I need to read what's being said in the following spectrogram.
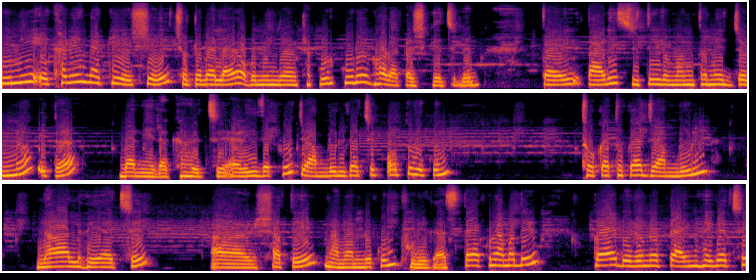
উনি এখানেই নাকি এসে ছোটবেলায় অবনীন্দ্রনাথ ঠাকুর কুড়ে ঘর আকাশ গেছিলেন তাই তারই স্মৃতি রোমন্থনের জন্য এটা বানিয়ে রাখা হয়েছে। আর এই দেখো, জামরুল গাছে কত রকম থোকা থোকা জামরুল লাল হয়ে আছে আর সাথে নানান রকম ফুল গাছ। তা এখন আমাদের প্রায় বেরোনোর টাইম হয়ে গেছে।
